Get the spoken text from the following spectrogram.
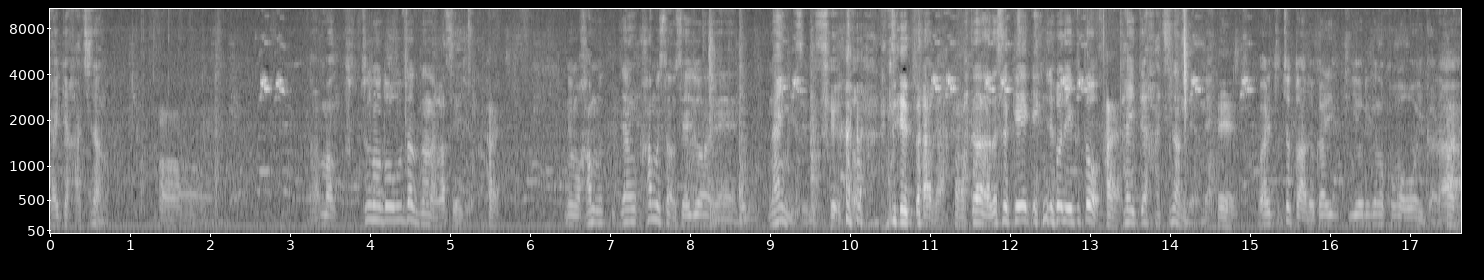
大抵8なの。ああまあ普通の動物だと7が正常あはい。でもハムジャンハムスターの正常はねないんですよ実を言うとデータが。ただ私の経験上でいくと、はい。大抵8なんだよね。え割とちょっとアルカリ寄りの子が多いから、はい。うん、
